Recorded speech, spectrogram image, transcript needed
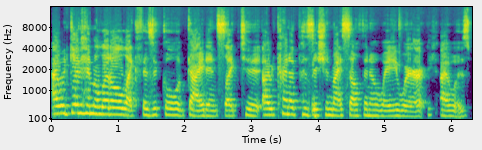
I would give him a little like physical guidance, like to, I would kind of position myself in a way where I was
